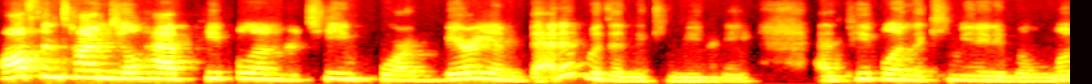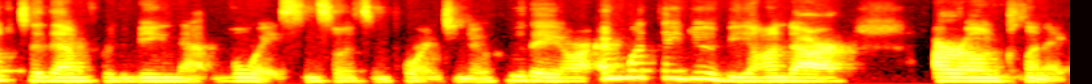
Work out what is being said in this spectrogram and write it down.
Oftentimes, you'll have people on your team who are very embedded within the community, and people in the community will look to them for being that voice. And so it's important to know who they are and what they do beyond our, our own clinic.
